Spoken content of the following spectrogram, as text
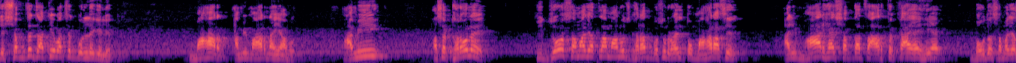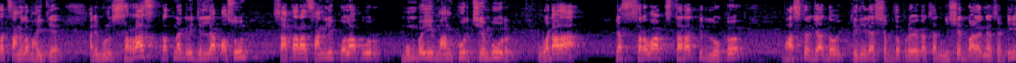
जे शब्द जातीवाचक बोलले गेलेत महार आम्ही महार नाही आहोत. आम्ही असं ठरवलं आहे की जो समाजातला माणूस घरात बसून राहील तो महार असेल. आणि महार ह्या शब्दाचा अर्थ काय आहे हे बौद्ध समाजाला चांगलं माहिती आहे. आणि म्हणून सर्रास रत्नागिरी जिल्ह्यापासून सातारा सांगली कोल्हापूर मुंबई मानपूर चेंबूर वडाळा या सर्वात स्तरातील लोक भास्कर जाधव केलेल्या शब्दप्रयोगाचा निषेध बाळगण्यासाठी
